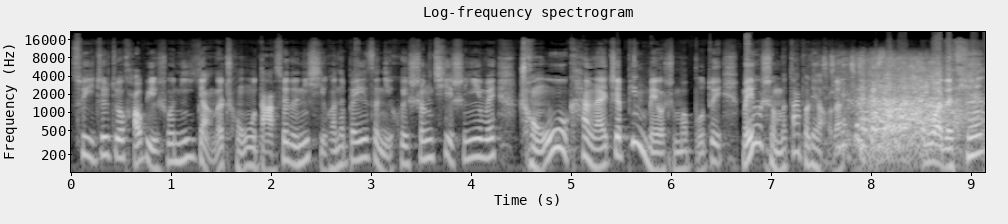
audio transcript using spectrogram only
所以这就好比说，你养的宠物打碎了你喜欢的杯子，你会生气，是因为宠物看来这并没有什么不对，没有什么大不了的。我的天！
